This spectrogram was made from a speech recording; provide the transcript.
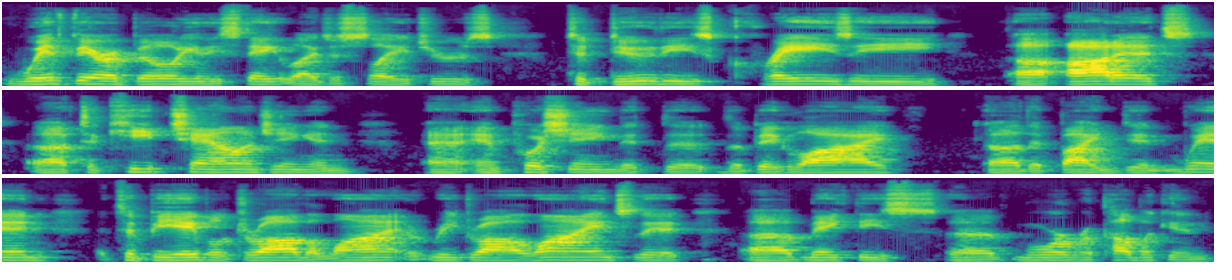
with their ability in these state legislatures to do these crazy uh, audits, uh, to keep challenging and and pushing that the the big lie uh, that Biden didn't win, to be able to draw the line, redraw lines that uh, make these uh, more Republican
